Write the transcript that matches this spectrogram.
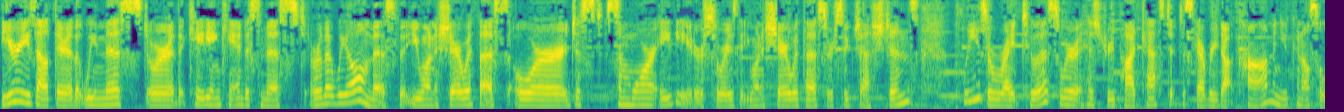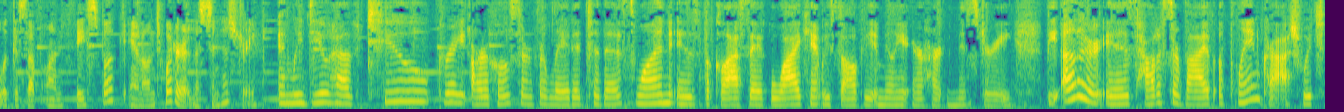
theories out there that we missed, or that Katie and Candace missed, or that we all missed that you want to share with us, or just some more aviator stories that you want to share with us, or suggestions, please write to us. We're at historypodcast at discovery.com, and you can also look us up on Facebook and on Twitter at Missed in History. And we do have two great articles sort of related to this. One is the classic, Why Can't We Solve the Amelia Earhart Mystery? The other is How to Survive a Plane Crash, which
